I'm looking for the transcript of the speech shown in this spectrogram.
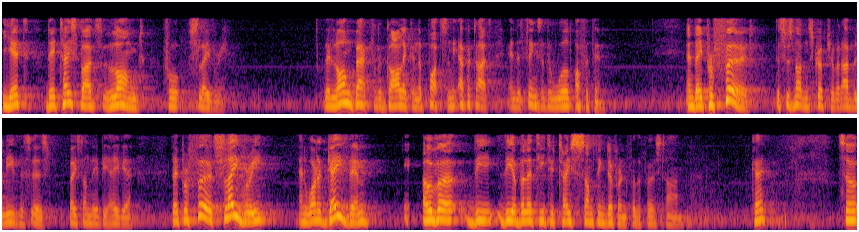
Yet their taste buds longed for slavery. They longed back for the garlic and the pots and the appetites and the things that the world offered them. And they preferred this is not in Scripture, but I believe this is based on their behavior. They preferred slavery and what it gave them over the, the ability to taste something different for the first time. Okay? So,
